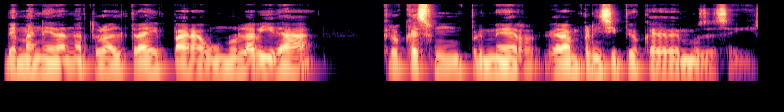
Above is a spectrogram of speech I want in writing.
de manera natural trae para uno la vida, creo que es un primer gran principio que debemos de seguir.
